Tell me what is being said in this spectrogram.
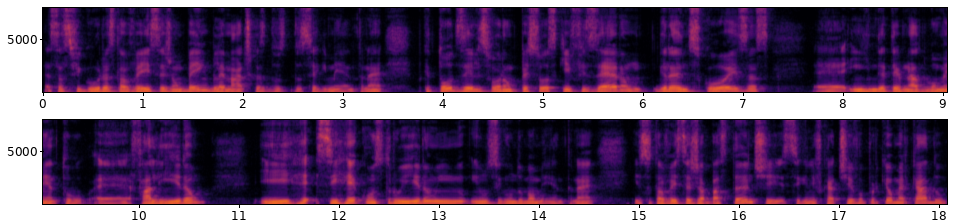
essas figuras talvez sejam bem emblemáticas do, do segmento, né? Porque todos eles foram pessoas que fizeram grandes coisas, é, em determinado momento é, faliram e re se reconstruíram em, em, um segundo momento. Né? Isso talvez seja bastante significativo porque o mercado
